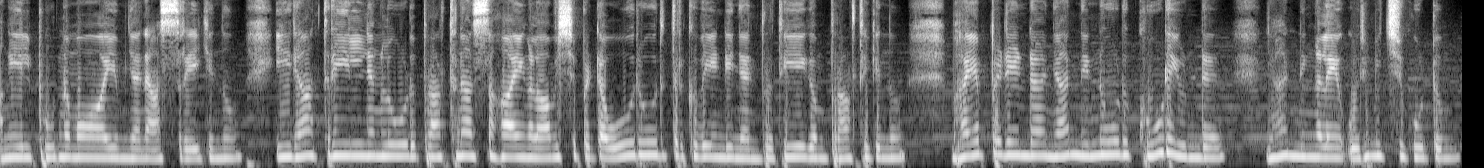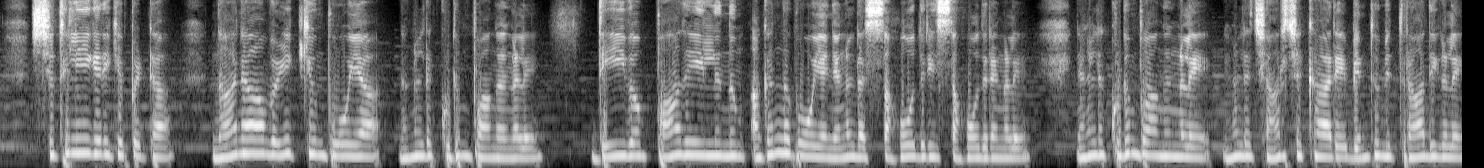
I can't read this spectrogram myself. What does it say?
അങ്ങയിൽ പൂർണമായും ഞാൻ ആശ്രയിക്കുന്നു. ഈ രാത്രിയിൽ ഞങ്ങളോട് പ്രാർത്ഥനാ സഹായങ്ങൾ ആവശ്യപ്പെട്ട ഓരോരുത്തർക്കു വേണ്ടി ഞാൻ പ്രത്യേകം പ്രാർത്ഥിക്കുന്നു. ഭയപ്പെടേണ്ട ഞാൻ നിന്നോട് കൂടെയുണ്ട്. ഞാൻ നിങ്ങളെ ഒരുമിച്ച് കൂട്ടും. ശിഥിലീകരിക്കപ്പെട്ട നാനാ വഴിക്കും പോയ ഞങ്ങളുടെ കുടുംബാംഗങ്ങളെ ദൈവപാതയിൽ നിന്നും അകന്നുപോയ ഞങ്ങളുടെ സഹോദരി സഹോദരങ്ങളെ ഞങ്ങളുടെ കുടുംബാംഗങ്ങളെ ഞങ്ങളുടെ ചാർച്ചക്കാരെ ബന്ധുമിത്രാദികളെ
